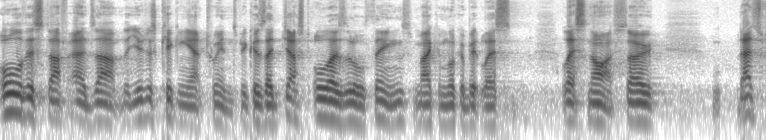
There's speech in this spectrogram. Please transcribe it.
all of this stuff adds up that you're just kicking out twins because they just, all those little things make them look a bit less, less nice. So that's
